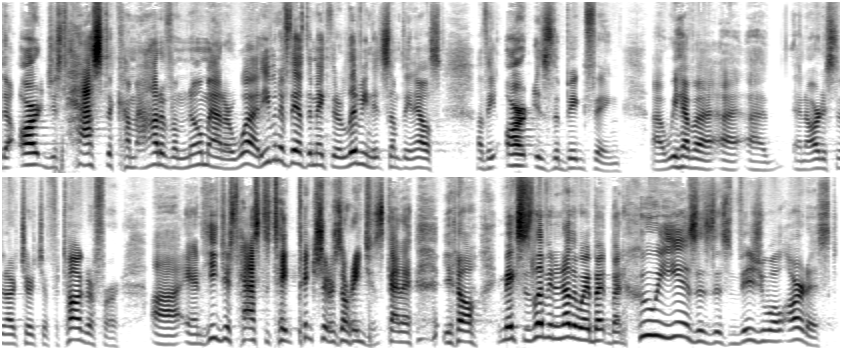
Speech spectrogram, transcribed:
the art just has to come out of them no matter what. Even if they have to make their living at something else, uh, the art is the big thing. Uh, we have a, a, a, an artist in our church, a photographer, uh, and he just has to take pictures or he just kind of, you know, makes his living another way, but, but who he is as this visual artist.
